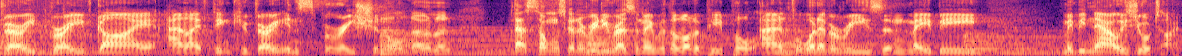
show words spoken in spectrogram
very brave guy, and I think you're very inspirational, Nolan. That song's going to really resonate with a lot of people, and for whatever reason, maybe, maybe now is your time.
